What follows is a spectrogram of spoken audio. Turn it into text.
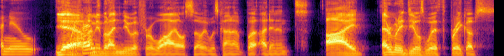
a new Yeah, I mean, but I knew it for a while, so it was kind of. But I didn't. I everybody deals with breakups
